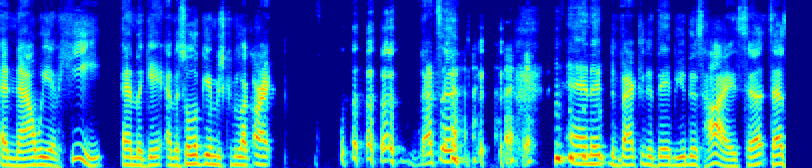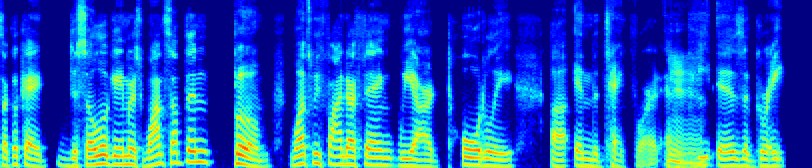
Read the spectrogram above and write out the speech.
And now we have Heat and the game and the solo gamers can be like, all right, that's it and it the fact it debuted this high sa- says like okay the solo gamers want something boom once we find our thing we are totally uh in the tank for it and Yeah. heat is a great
